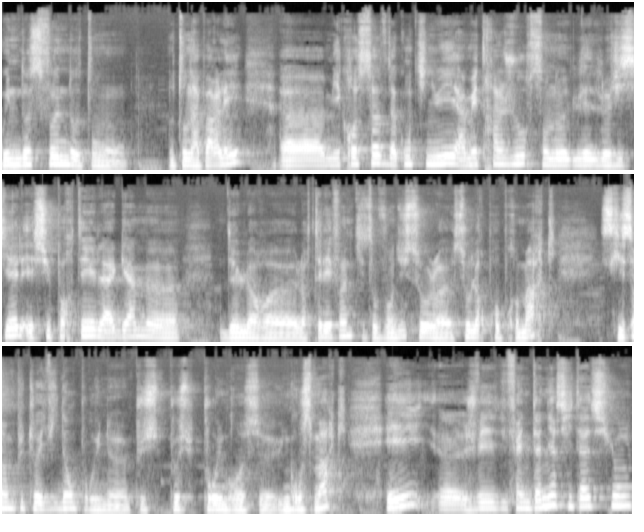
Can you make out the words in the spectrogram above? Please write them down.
Windows Phone dont on dont on a parlé, euh, Microsoft va continuer à mettre à jour son logiciels et supporter la gamme euh, de leurs euh, téléphones qu'ils ont vendus sous, le- sous leur propre marque. Ce qui semble plutôt évident pour une plus, plus- pour une grosse une grosse marque. Et euh, je vais faire une dernière citation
